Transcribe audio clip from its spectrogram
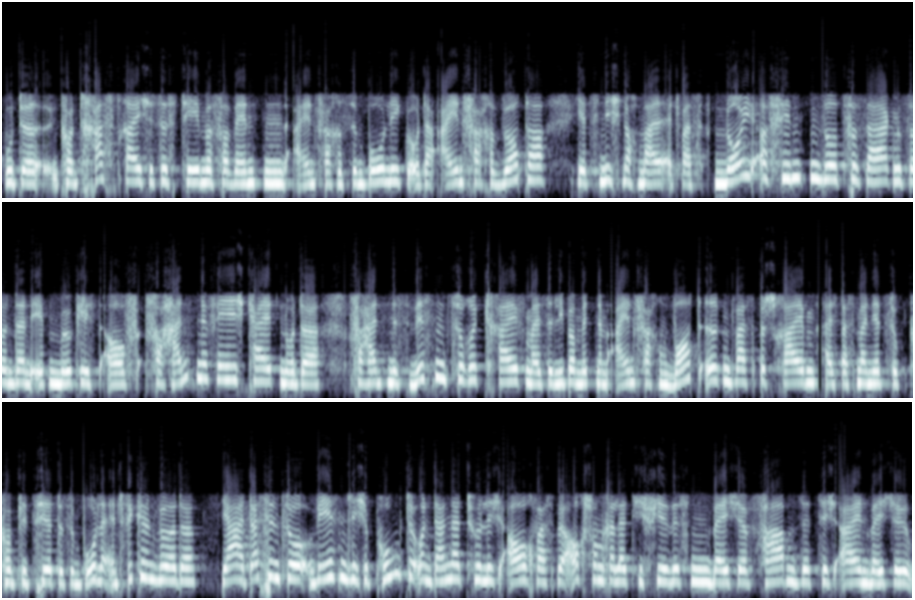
gute kontrastreiche Systeme verwenden, einfache Symbolik oder einfache Wörter. Jetzt nicht nochmal etwas neu erfinden sozusagen, sondern eben möglichst auf vorhandene Fähigkeiten oder vorhandenes Wissen zurückgreifen. Also lieber mit einem einfachen Wort irgendwas beschreiben, als dass man jetzt so komplizierte Symbole entwickeln würde. Ja, das sind so wesentliche Punkte und dann natürlich auch, was wir auch schon relativ viel wissen, welche Farben setze ich ein, welche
